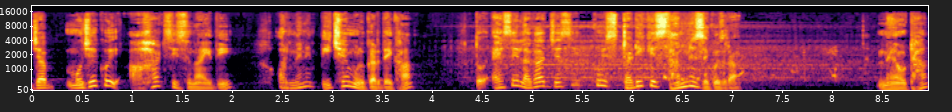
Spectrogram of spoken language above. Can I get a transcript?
जब मुझे कोई आहट सी सुनाई दी और मैंने पीछे मुड़कर देखा तो ऐसे लगा जैसे कोई स्टडी के सामने से गुजरा। मैं उठा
